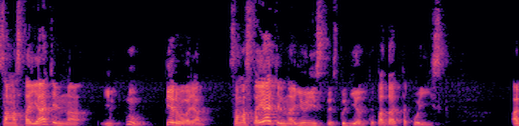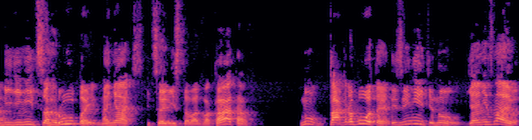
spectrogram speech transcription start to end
самостоятельно, ну, первый вариант, самостоятельно юристы, студенты подать такой иск, объединиться группой, нанять специалистов, адвокатов, ну, так работает, извините, ну, я не знаю,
